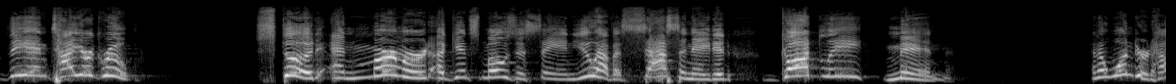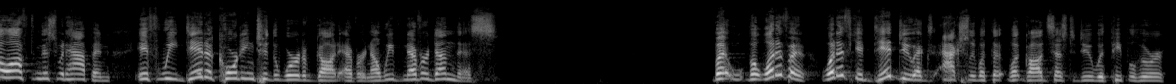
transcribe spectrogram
the entire group, stood and murmured against Moses, saying, You have assassinated godly men. And I wondered how often this would happen if we did according to the Word of God ever. Now, we've never done this. But, but what, if a, what if you did do ex- actually what, the, what God says to do with people who are,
